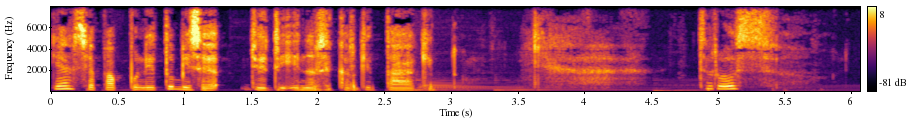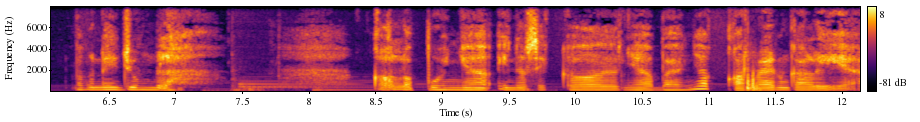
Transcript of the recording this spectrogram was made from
ya siapa pun itu bisa jadi inner circle kita gitu. Terus mengenai jumlah. Kalau punya inner circle-nya banyak keren kali ya.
